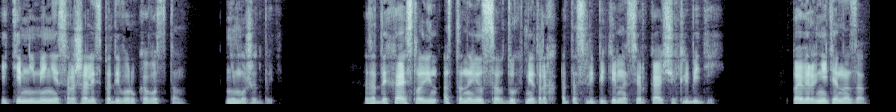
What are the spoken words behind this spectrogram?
и тем не менее сражались под его руководством? Не может быть. Задыхаясь, Лавин остановился в двух метрах от ослепительно сверкающих лебедей. «Поверните назад»,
